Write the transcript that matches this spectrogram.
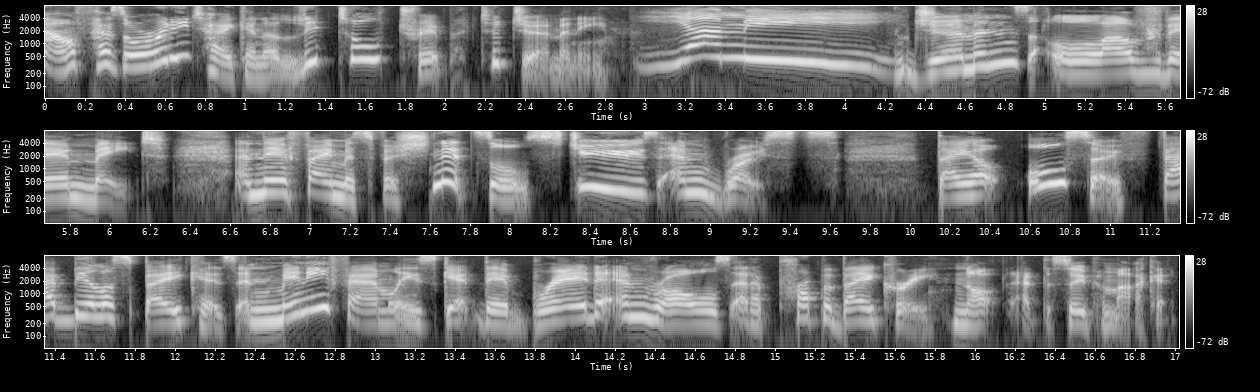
mouth has already taken a little trip to Germany. Yummy! Germans love their meat, and they're famous for schnitzels, stews, and roasts. They are also fabulous bakers, and many families get their bread and rolls at a proper bakery, not at the supermarket.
